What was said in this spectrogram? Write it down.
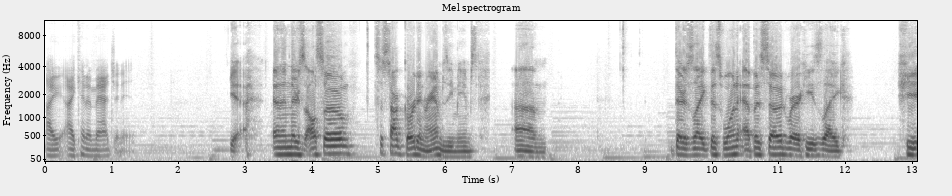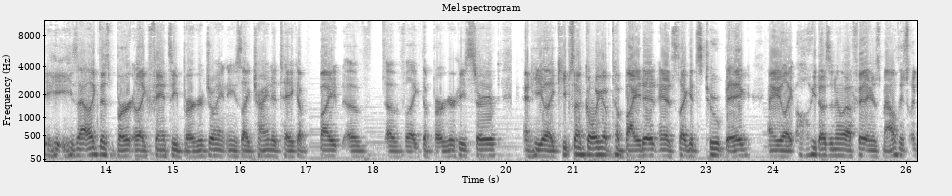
I I can imagine it. Yeah. And then there's also to talk Gordon Ramsay memes. Um there's like this one episode where he's like he, he he's at like this bur- like fancy burger joint and he's like trying to take a bite of of like the burger he served and he like keeps on going up to bite it and it's like it's too big and he like oh he doesn't know how to fit in his mouth he's like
